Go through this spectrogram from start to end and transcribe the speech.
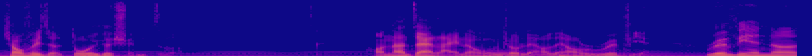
消费者多一个选择。好，那再来呢，我们就聊聊 Rivian。Rivian 呢，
